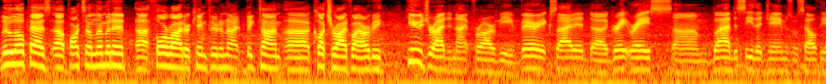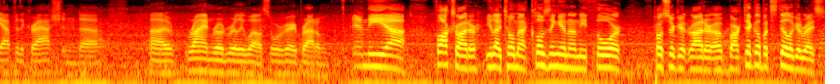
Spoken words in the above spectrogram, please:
Lou Lopez, uh, Parts Unlimited, uh, Thor Rider came through tonight. Big time uh, clutch ride by RV. Huge ride tonight for RV. Very excited. Uh, great race. Um, glad to see that James was healthy after the crash, and uh, uh, Ryan rode really well. So we're very proud of him. And the uh, Fox Rider, Eli Tomac, closing in on the Thor Pro Circuit rider of Broc Tickle, but still a good race.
